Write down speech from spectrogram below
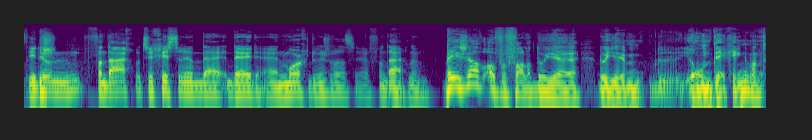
Die Dus- doen vandaag wat ze gisteren de- deden en morgen doen ze wat ze vandaag doen. Ben je zelf overvallen door je, door je, je ontdekking? Want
